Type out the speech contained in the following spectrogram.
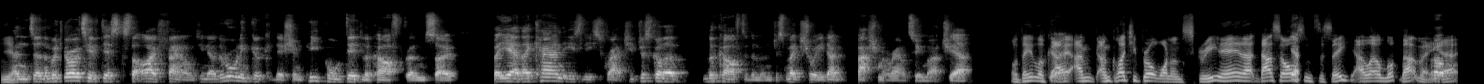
Yeah. And uh, the majority of discs that I found, you know, they're all in good condition. People did look after them. So, but yeah, they can easily scratch. You've just got to look after them and just make sure you don't bash them around too much. Yeah. Well, they look. Yeah. I, am I'm, I'm glad you brought one on screen. Eh? That, that's awesome yeah. to see. I, I love that, mate. Well, yeah.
